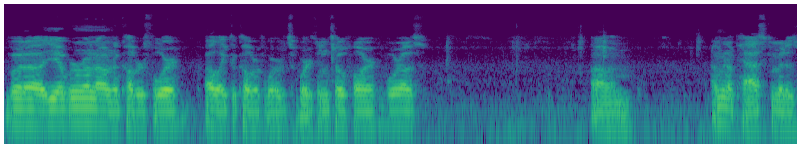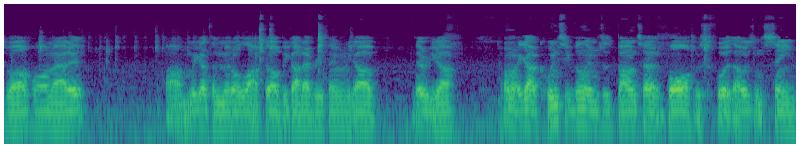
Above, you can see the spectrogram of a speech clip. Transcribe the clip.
but uh, yeah, we're running out in a cover four. I like the cover it. It's working so far for us. Um, I'm gonna pass commit as well while I'm at it. Um, we got the middle locked up. We got everything. Yup. There we go. Oh my god, Quincy Williams just bounced that ball off his foot. That was insane.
